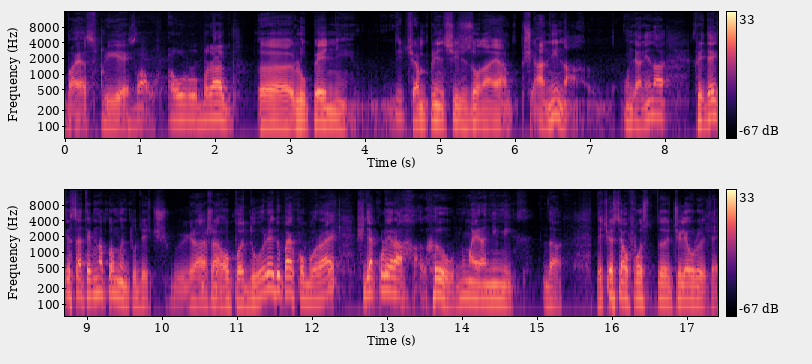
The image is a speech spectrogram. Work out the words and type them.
Baia Sprie. Wow, Aurobrad. Uh, Lupeni. Deci am prins și zona aia, și Anina, unde Anina credeai că s-a terminat pământul, deci era așa o pădure, după aia coborai și de acolo era hău, nu mai era nimic. Da. Deci astea au fost uh, cele urâte.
